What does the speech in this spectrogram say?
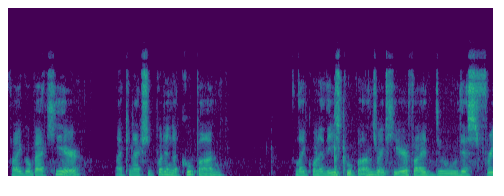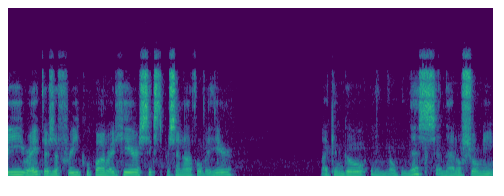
if I go back here I can actually put in a coupon like one of these coupons right here. If I do this free right there's a free coupon right here 60 percent off over here. I can go and open this and that'll show me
